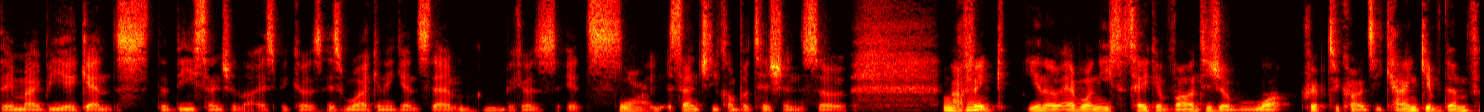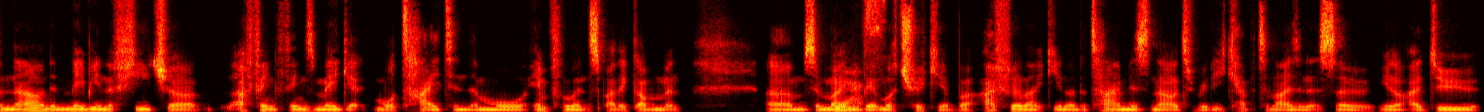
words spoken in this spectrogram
they might be against the decentralized because it's working against them mm-hmm. because it's yeah. essentially competition so mm-hmm. i think you know everyone needs to take advantage of what cryptocurrency can give them for now and then maybe in the future i think things may get more tightened and more influenced by the government um, so it might yes. be a bit more trickier, but I feel like, you know, the time is now to really capitalize on it. So, you know, I do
